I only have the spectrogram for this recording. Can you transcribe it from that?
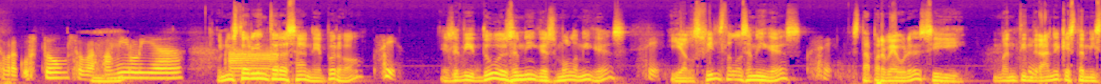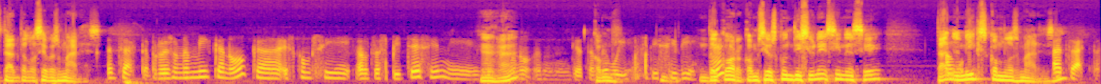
sobre costums, sobre mm. família... Una història uh, interessant, eh, però? Sí. És a dir, dues amigues molt amigues sí. i els fills de les amigues sí. està per veure si mantindran sí. aquesta amistat de les seves mares. Exacte, però és una mica, no?, que és com si els espitgessin i, uh -huh. bueno, jo també com... vull decidir. D'acord, eh? com si els condicionessin a ser tan el... amics com les mares. Eh? Exacte,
